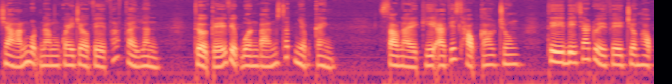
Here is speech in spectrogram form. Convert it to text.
chán một năm quay trở về Pháp vài lần, thừa kế việc buôn bán xuất nhập cảnh. Sau này khi Ivis học cao trung thì bị cha đuổi về trường học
